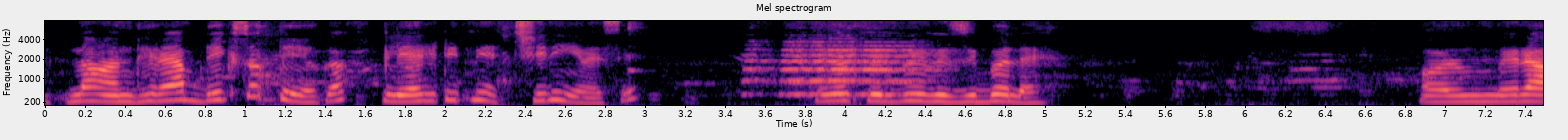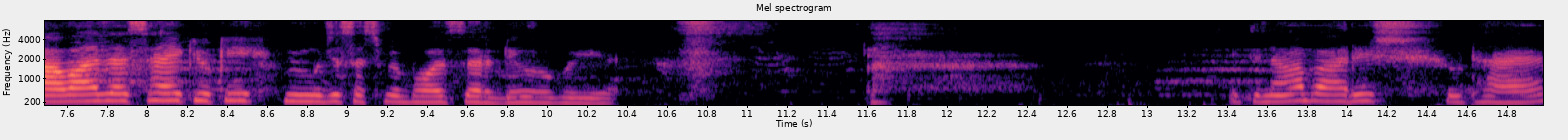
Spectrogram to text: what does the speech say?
इतना अंधेरा आप देख सकते हो क्या? क्लियरिटी इतनी अच्छी नहीं है वैसे। लेकिन फिर भी विजिबल है। और मेरा आवाज़ ऐसा है क्योंकि मुझे सच में बहुत सर्दी हो गई है। इतना बारिश उठा है,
